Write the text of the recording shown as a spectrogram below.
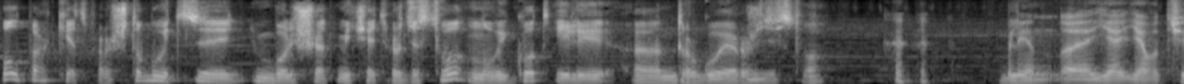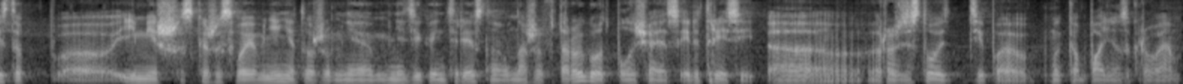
Пол Паркет спрашивает, что будет э, больше отмечать Рождество, Новый год или э, другое Рождество? Блин, э, я, я вот чисто, э, и Миш, скажи свое мнение тоже, мне, мне дико интересно. У нас же второй год получается, или третий. Рождество, типа, мы компанию закрываем.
